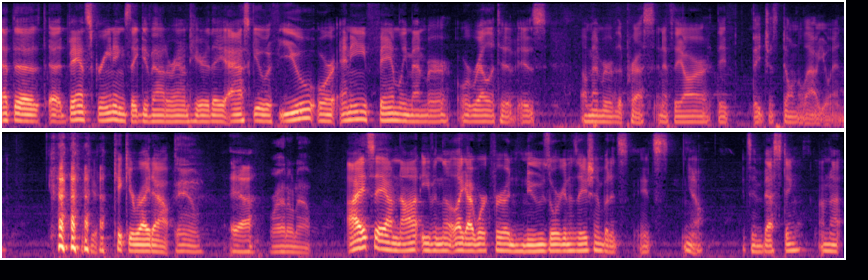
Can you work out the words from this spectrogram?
at the advanced screenings they give out around here, they ask you if you or any family member or relative is a member of the press, and if they are, they they just don't allow you in. Kick you, kick you right out. Damn. yeah. Right on out. I'd say I'm not, even though like I work for a news organization, but it's it's you know, it's investing. I'm not.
